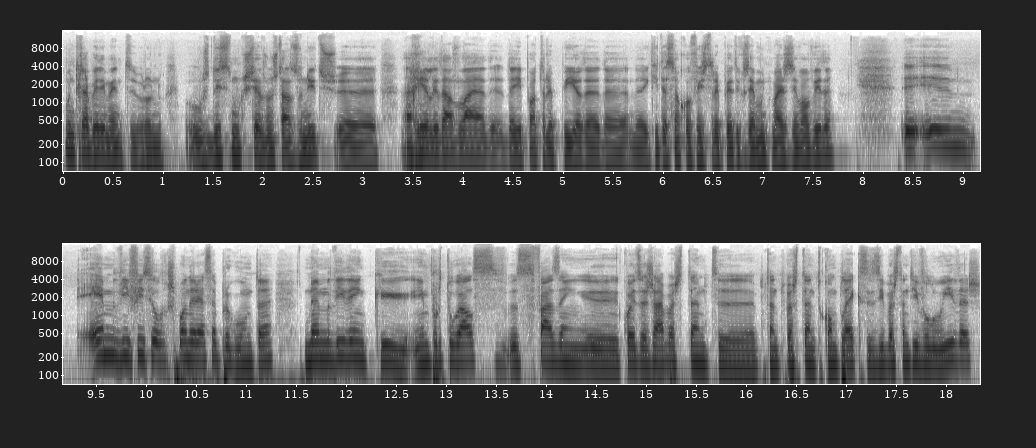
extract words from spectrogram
Muito rapidamente, Bruno, disse-me que esteve nos Estados Unidos, uh, a realidade lá da hipoterapia ou da, da, da, equitação com fins terapêuticos é muito mais desenvolvida? Uh, é-me difícil responder essa pergunta, na medida em que em Portugal se, se fazem coisas já bastante, portanto, bastante complexas e bastante evoluídas.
